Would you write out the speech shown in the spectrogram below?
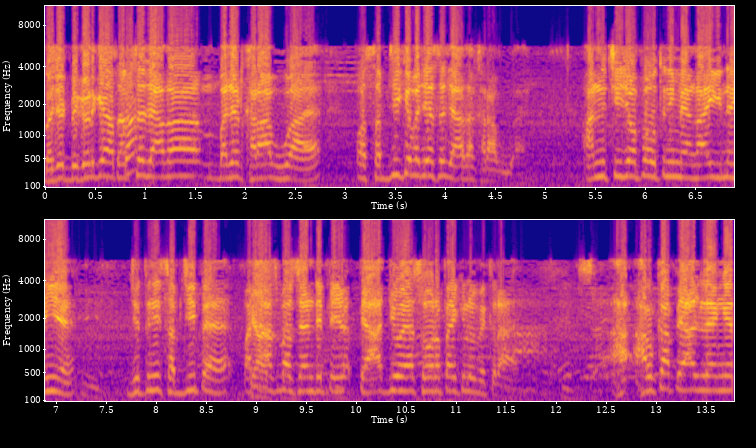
बजट बिगड़ गया आपका? सबसे ज़्यादा बजट खराब हुआ है और सब्ज़ी की वजह से ज़्यादा खराब हुआ है। अन्य चीज़ों पर उतनी महँगाई नहीं है। जितनी सब्ज़ी पे है पचास परसेंट प्याज जो है सौ रुपए किलो बिक रहा है। हल्का प्याज लेंगे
